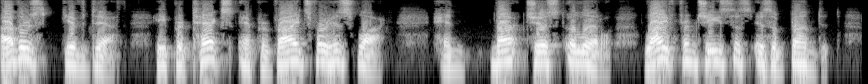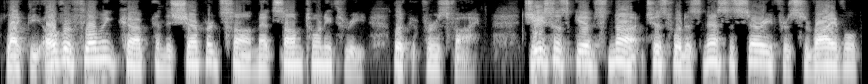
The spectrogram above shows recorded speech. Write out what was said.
Others give death. He protects and provides for his flock, and not just a little. Life from Jesus is abundant like the overflowing cup in the shepherd's psalm. That's Psalm 23. Look at verse 5. Jesus gives not just what is necessary for survival,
